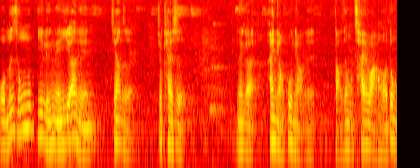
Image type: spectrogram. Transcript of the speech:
我们从一零年、一二年这样子就开始那个爱鸟护鸟的搞这种拆网活动。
